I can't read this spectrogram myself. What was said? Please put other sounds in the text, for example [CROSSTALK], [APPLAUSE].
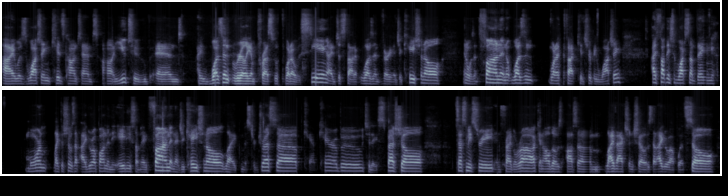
I was watching kids' content on YouTube and I wasn't really impressed with what I was seeing. I just thought it wasn't very educational and it wasn't fun and it wasn't what I thought kids should be watching. I thought they should watch something more like the shows that I grew up on in the 80s, something fun and educational, like Mr. Dress Up, Camp Caribou, Today's Special, Sesame Street, and Fraggle Rock, and all those awesome live action shows that I grew up with. So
